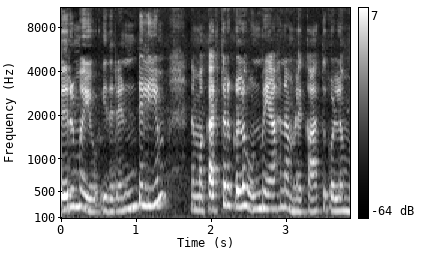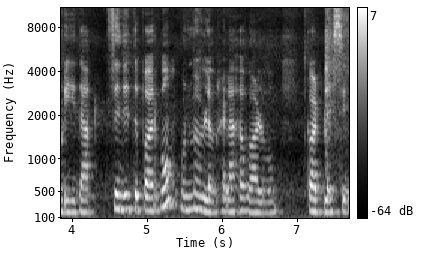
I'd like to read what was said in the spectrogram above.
பெருமையோ இது ரெண்டுலேயும் நம்ம கர்த்தருக்குள்ளே உண்மையாக நம்மளை காத்துக்கொள்ள முடியுதா? சிந்தித்து பார்ப்போம். உண்மை உள்ளவர்களாக வாழ்வோம். காட் பிளெஸ் யூ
